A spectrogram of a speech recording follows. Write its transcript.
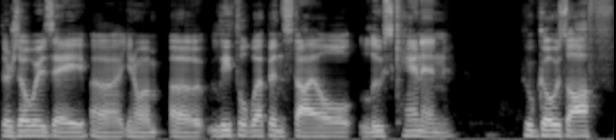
there's always a uh, you know a, a lethal weapon style loose cannon who goes off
